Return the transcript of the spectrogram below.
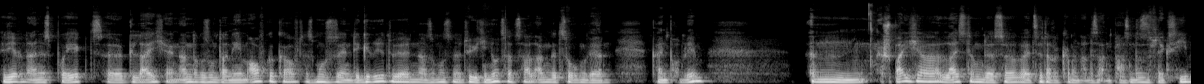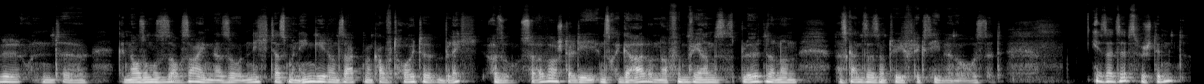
während eines Projekts äh, gleich ein anderes Unternehmen aufgekauft. Das musste integriert werden, also muss natürlich die Nutzerzahl angezogen werden. Kein Problem. Ähm, Speicherleistung der Server etc. kann man alles anpassen. Das ist flexibel und äh, genauso muss es auch sein. Also nicht, dass man hingeht und sagt, man kauft heute Blech, also Server, stellt die ins Regal und nach fünf Jahren ist das blöd, sondern das Ganze ist natürlich flexibel gehostet. Ihr seid selbstbestimmt,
